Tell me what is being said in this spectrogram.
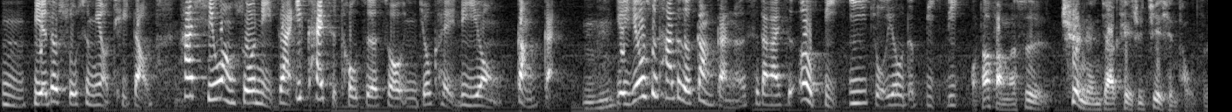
嗯，别的书是没有提到的。他希望说你在一开始投资的时候，你就可以利用杠杆。嗯哼，也就是他这个杠杆呢，是大概是二比一左右的比例。哦，他反而是劝人家可以去借钱投资。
